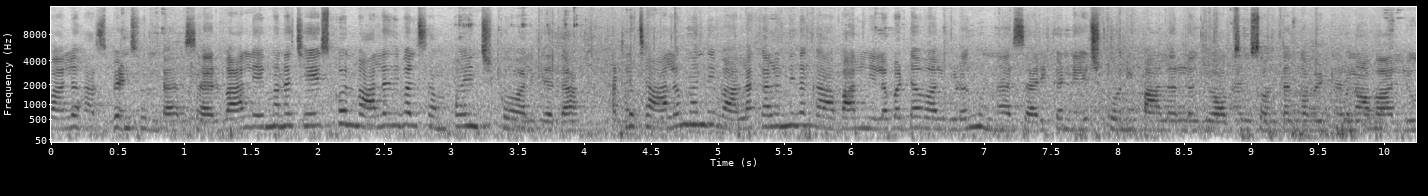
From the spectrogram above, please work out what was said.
వాళ్ళు హస్బెండ్స్ ఉంటారు సార్. వాళ్ళు ఏమైనా చేసుకొని వాళ్ళది వాళ్ళు సంపాదించుకోవాలి కదా. అట్లా చాలామంది వాళ్ళ కాళ్ళ మీద కావాలి వాళ్ళు నిలబడ్డ వాళ్ళు కూడా ఉన్నారు సార్. ఇక్కడ నేర్చుకొని పార్లర్లో జాబ్స్ సొంతంగా పెట్టుకున్న వాళ్ళు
